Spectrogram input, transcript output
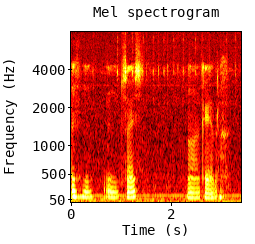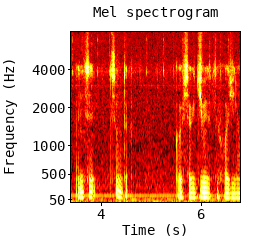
Mhm. Mm, Co jest? O, okej, dobra. A nic, czemu tak kogoś tak dziwnie tutaj chodzi, no?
